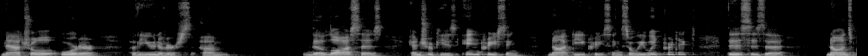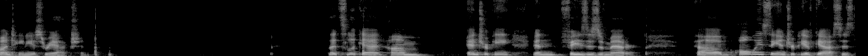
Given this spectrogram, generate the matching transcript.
natural order of the universe. Um, the law says entropy is increasing, not decreasing. So we would predict this is a non-spontaneous reaction. Let's look at um, entropy and phases of matter. Um, always the entropy of gases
